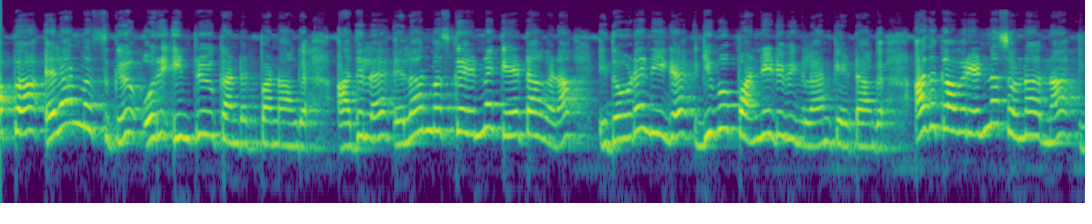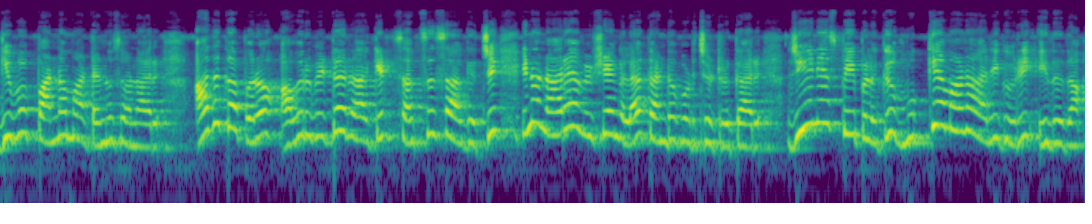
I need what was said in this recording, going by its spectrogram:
அப்போ எலான் மஸ்க்கு ஒரு இன்டர்வியூ கண்டக்ட் பண்ணாங்க. அதில் எலான் மஸ்க்கு என்ன கேட்டாங்கன்னா இதோட நீங்கள் கிவ் அப் பண்ணிடுவீங்களான்னு கேட்டாங்க. அதுக்கு அவர் என்ன சொன்னார்னா கிவ் அப் பண்ண மாட்டேன்னு சொன்னார். அதுக்கப்புறம் அவர் விட்ட ராக்கெட் சக்ஸஸ் ஆகிச்சு. இன்னும் நிறைய விஷயங்களை கண்டுபிடிச்சிட்ருக்காரு. ஜீனியஸ் பீப்புளுக்கு முக்கியமான அறிகுறி இதுதான்.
